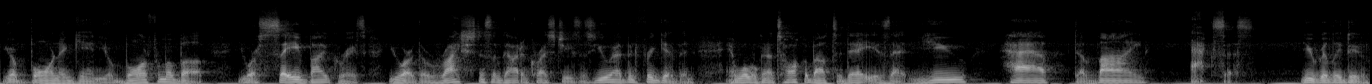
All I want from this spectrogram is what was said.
You're born again. You're born from above. You are saved by grace. You are the righteousness of God in Christ Jesus. You have been forgiven. And what we're going to talk about today is that you have divine access. You really do.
